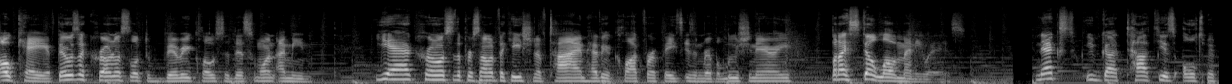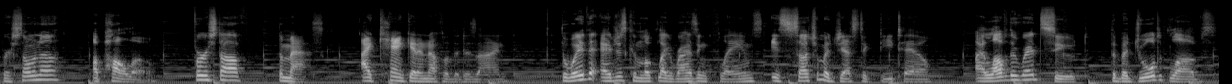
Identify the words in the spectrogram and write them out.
okay, if there was a Chronos looked very close to this one, I mean, yeah, Chronos is the personification of time, having a clock for a face isn't revolutionary, but I still love him anyways. Next, we've got Tatsuya's ultimate persona, Apollo. First off, the mask. I can't get enough of the design. The way the edges can look like rising flames is such a majestic detail. I love the red suit, the bejeweled gloves,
